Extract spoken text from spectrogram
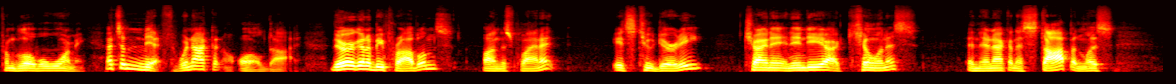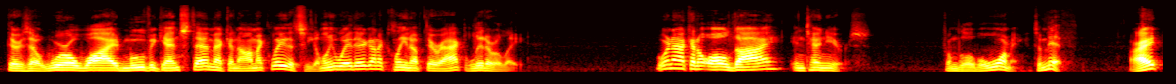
from global warming. That's a myth. We're not going to all die. There are going to be problems on this planet. It's too dirty. China and India are killing us, and they're not going to stop unless there's a worldwide move against them economically. That's the only way they're going to clean up their act, literally. We're not going to all die in 10 years from global warming. It's a myth. All right?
